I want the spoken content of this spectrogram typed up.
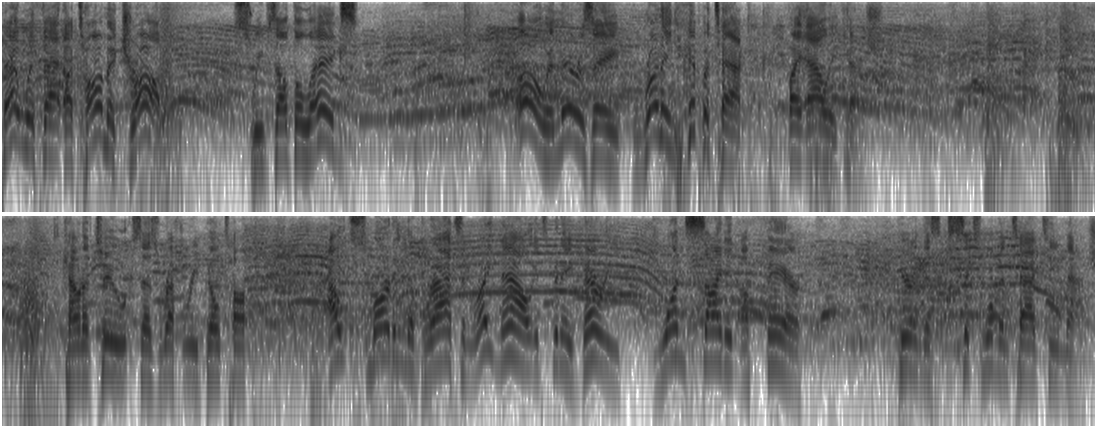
met with that atomic drop, sweeps out the legs. Oh, and there is a running hip attack by Allie Katch. Count of two, says referee Bill Tom. Outsmarting the Bratz, and right now it's been a very one-sided affair here in this six-woman tag team match.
